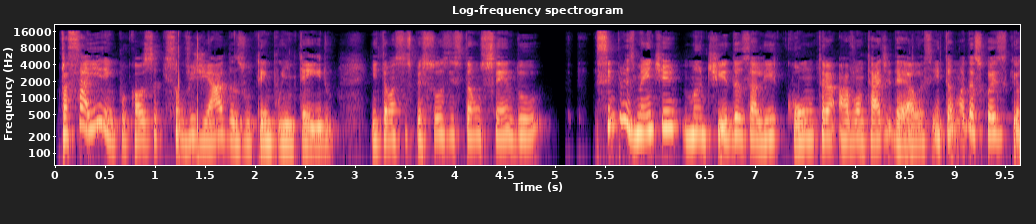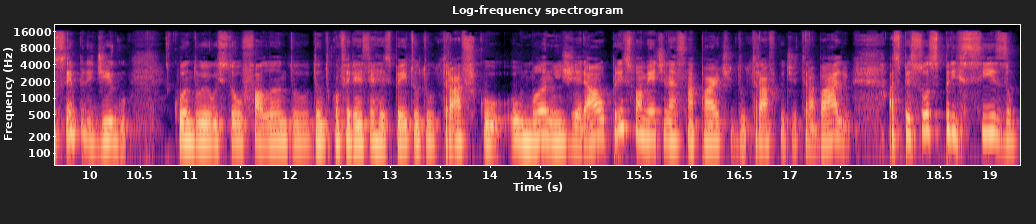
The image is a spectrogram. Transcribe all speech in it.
para saírem por causa que são vigiadas o tempo inteiro. Então essas pessoas estão sendo simplesmente mantidas ali contra a vontade delas. Então, uma das coisas que eu sempre digo quando eu estou falando, dando conferência a respeito do tráfico humano em geral, principalmente nessa parte do tráfico de trabalho, as pessoas precisam,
